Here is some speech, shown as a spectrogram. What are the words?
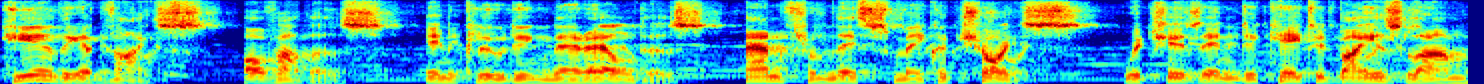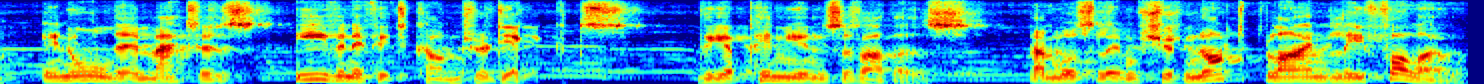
hear the advice of others, including their elders, and from this make a choice, which is indicated by Islam in all their matters, even if it contradicts the opinions of others. A Muslim should not blindly follow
